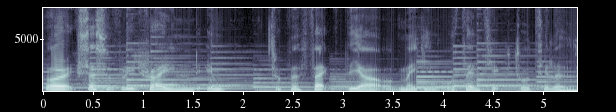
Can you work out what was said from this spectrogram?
who are excessively trained in, to perfect the art of making authentic tortillas.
